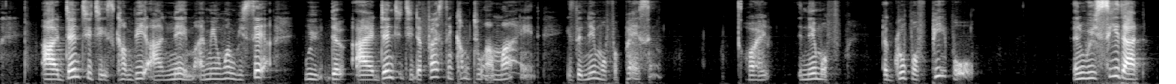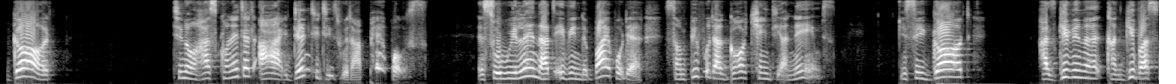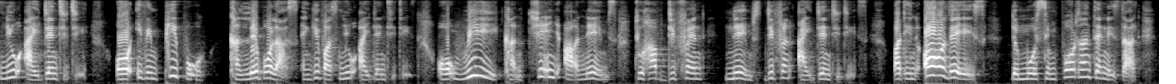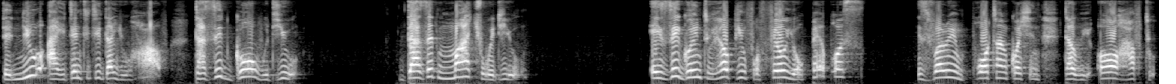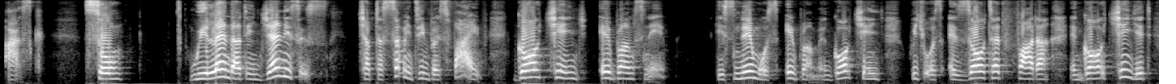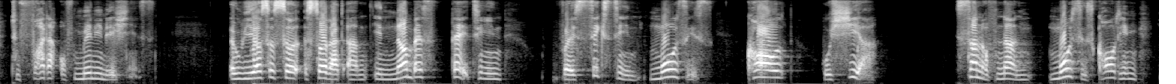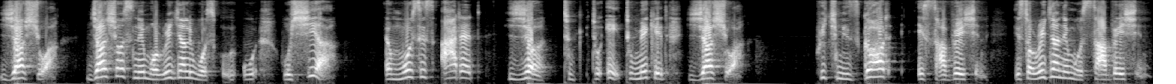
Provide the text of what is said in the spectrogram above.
our identities can be our name. I mean, when we say we, the identity, the first thing come to our mind is the name of a person or the name of a group of people. And we see that God, you know, has connected our identities with our purpose. And so we learn that even in the Bible, there are some people that God changed their names. You see, God has given can give us new identity, or even people can label us and give us new identities, or we can change our names to have different names, different identities. But in all this, the most important thing is that the new identity that you have, does it go with you? Does it match with you? Is it going to help you fulfill your purpose? It's very important question that we all have to ask. So we learn that in Genesis chapter 17 verse 5, God changed Abram's name. His name was Abram and God changed which was exalted father and God changed it to father of many nations. And we also saw, saw that um, in Numbers 13 verse 16, Moses called Hoshea, son of Nun, Moses called him Joshua. Joshua's name originally was Hoshea, and Moses added Yah to, to it to make it Joshua, which means God is salvation. His original name was salvation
